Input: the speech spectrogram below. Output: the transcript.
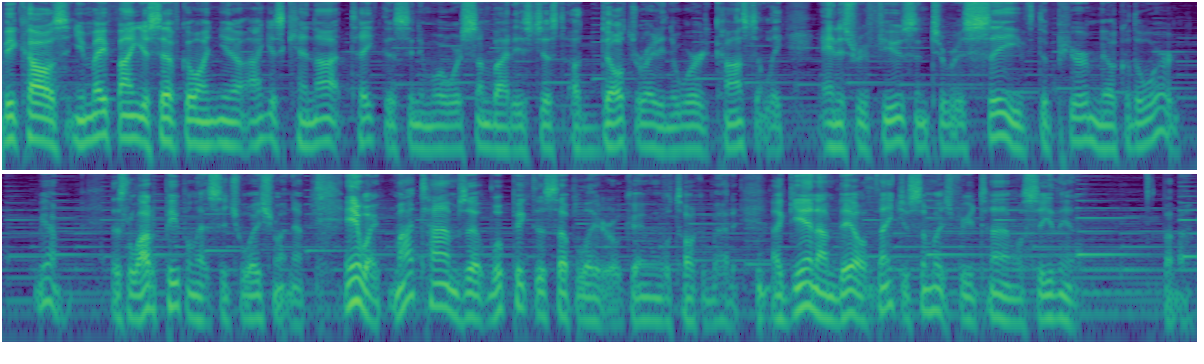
because you may find yourself going, you know, I just cannot take this anymore, where somebody is just adulterating the word constantly and is refusing to receive the pure milk of the word. Yeah, there's a lot of people in that situation right now. Anyway, my time's up. We'll pick this up later, okay? And we'll talk about it. Again, I'm Dale. Thank you so much for your time. We'll see you then. Bye bye.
